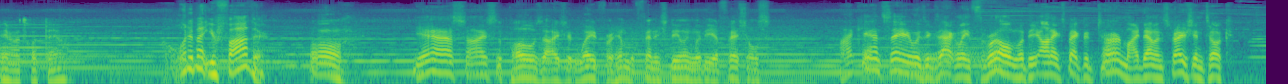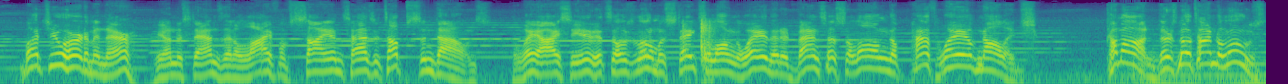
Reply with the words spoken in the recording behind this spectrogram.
Et votre père What about your father? Oh, yes, I suppose I should wait for him to finish dealing with the officials. I can't say he was exactly thrilled with the unexpected turn my demonstration took. But you heard him in there. He understands that a life of science has its ups and downs. The way I see it, it's those little mistakes along the way that advance us along the pathway of knowledge. Come on, there's no time to lose.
